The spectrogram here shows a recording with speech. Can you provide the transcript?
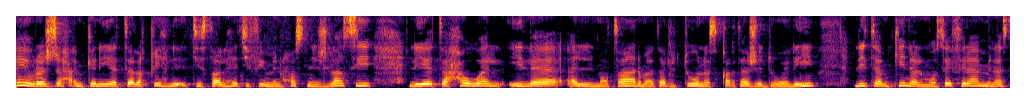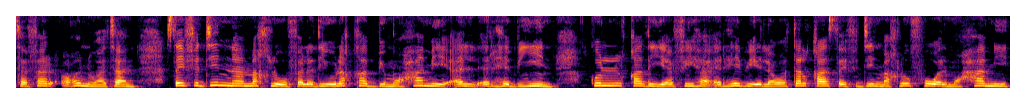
ما يرجح إمكانية تلقيه لاتصال هاتفي من حسني جلاسي ليتحول إلى المطار مطار تونس قرطاج الدولي لتمكين المسافر من السفر عنوة. سيف الدين مخلوف الذي يلقب بمحامي الإرهابيين. كل قضية فيها إرهابي إلا وتلقى سيف الدين مخلوف هو المحامي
